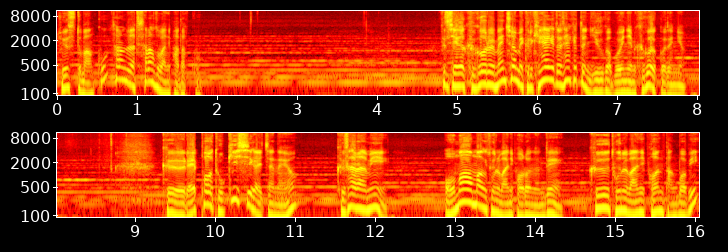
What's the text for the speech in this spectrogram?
조회수도 많고, 사람들한테 사랑도 많이 받았고. 그래서 제가 그거를 맨 처음에 그렇게 해야겠다고 생각했던 이유가 뭐였냐면 그거였거든요. 그 래퍼 도끼 씨가 있잖아요. 그 사람이 어마어마하게 돈을 많이 벌었는데 그 돈을 많이 번 방법이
